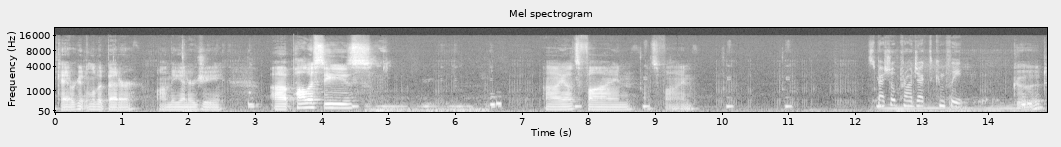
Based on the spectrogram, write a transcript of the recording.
Okay, we're getting a little bit better on the energy. Uh, policies. Uh, yeah, that's fine. That's fine. Special project complete. Good.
